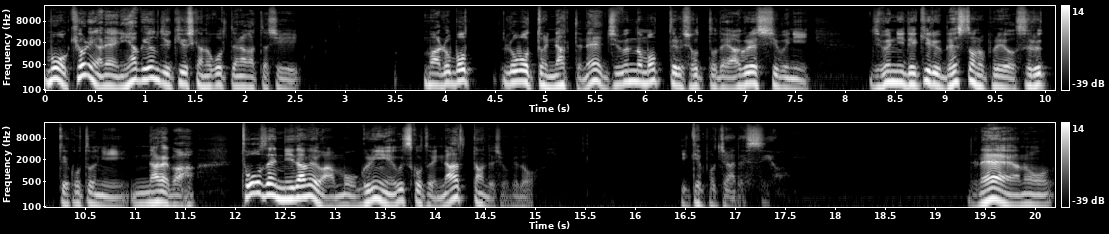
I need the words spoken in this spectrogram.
もう距離がね249しか残ってなかったしまあロボロボットになってね自分の持ってるショットでアグレッシブに自分にできるベストのプレーをするってことになれば当然2打目はもうグリーンへ打つことになったんでしょうけど池ポチャですよ。でねあの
